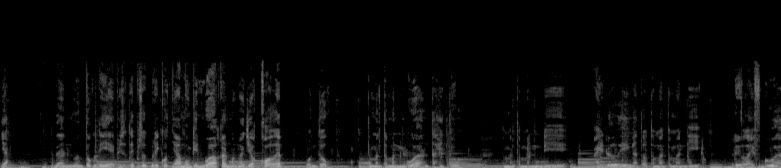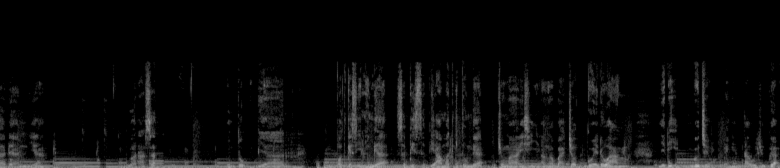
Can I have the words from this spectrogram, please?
ya. Dan untuk di episode-episode berikutnya mungkin gue akan mengajak collab untuk teman-teman gue entah itu teman-teman di idling atau teman-teman di real life gue dan ya gue rasa untuk biar podcast ini nggak sepi-sepi amat gitu nggak cuma isinya ngebacot gue doang jadi gue cuma pengen tahu juga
